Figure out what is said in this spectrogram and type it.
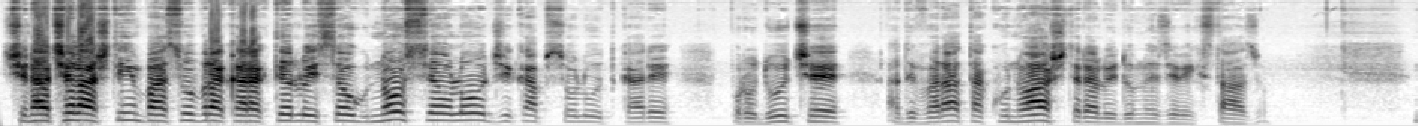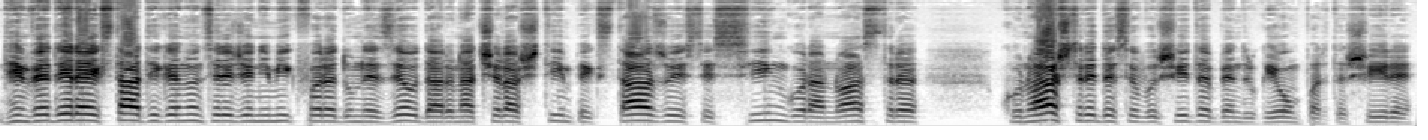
Și în același timp asupra caracterului său gnoseologic absolut, care produce adevărata cunoașterea lui Dumnezeu extazul. Din vederea extatică nu înțelege nimic fără Dumnezeu, dar în același timp extazul este singura noastră cunoaștere desăvârșită pentru că e o împărtășire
